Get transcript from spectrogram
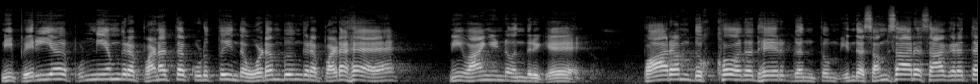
நீ பெரிய புண்ணியங்கிற பணத்தை கொடுத்து இந்த உடம்புங்கிற படகை நீ வாங்கிட்டு வந்திருக்கே. பாரம் துக்கோததேர் கந்தும் இந்த சம்சார சாகரத்தை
